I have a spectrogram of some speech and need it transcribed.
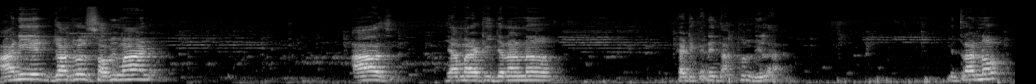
आणि एक ज्वाज्वल स्वाभिमान आज ह्या मराठी जनानं ह्या ठिकाणी दाखवून दिला. मित्रांनो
